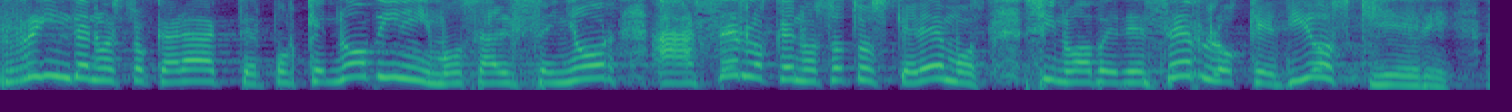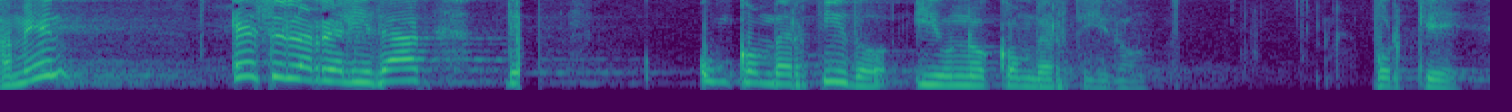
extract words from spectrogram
rinde nuestro carácter porque no vinimos al Señor a hacer lo que nosotros queremos sino obedecer lo que Dios quiere. Amén. Esa es la realidad de un convertido y un no convertido. Porque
